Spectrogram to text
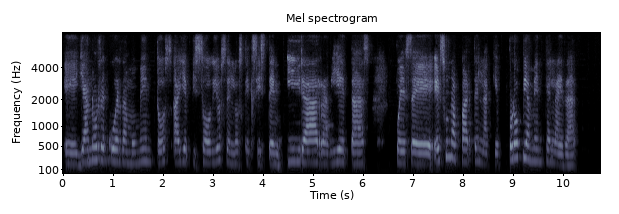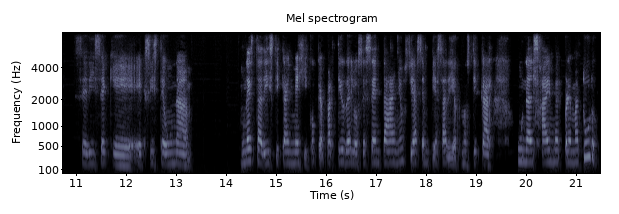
eh, ya no recuerda momentos, hay episodios en los que existen ira, rabietas, pues eh, es una parte en la que propiamente la edad se dice que existe una, una estadística en México que a partir de los 60 años ya se empieza a diagnosticar un Alzheimer prematuro.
